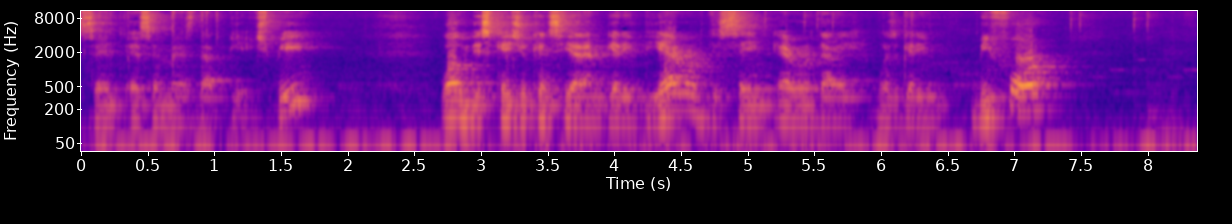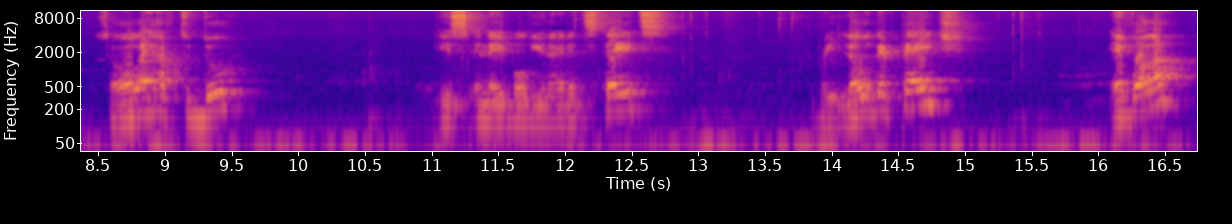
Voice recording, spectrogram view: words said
send sms.php well in this case you can see that I'm getting the error the same error that I was getting before. So all I have to do is enable United States reload the page and voila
